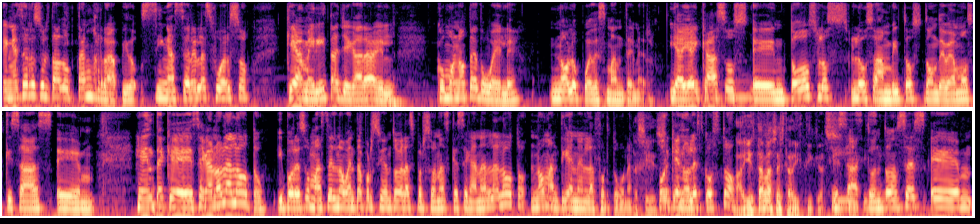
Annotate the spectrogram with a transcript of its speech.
en ese resultado tan rápido, sin hacer el esfuerzo que amerita llegar a él, como no te duele, no lo puedes mantener. Y ahí hay casos en todos los, los ámbitos donde vemos quizás eh, gente que se ganó la loto y por eso más del 90% de las personas que se ganan la loto no mantienen la fortuna. Así es. Porque no les costó. Ahí están las estadísticas. Sí, Exacto. sí, sí. Entonces, eh,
